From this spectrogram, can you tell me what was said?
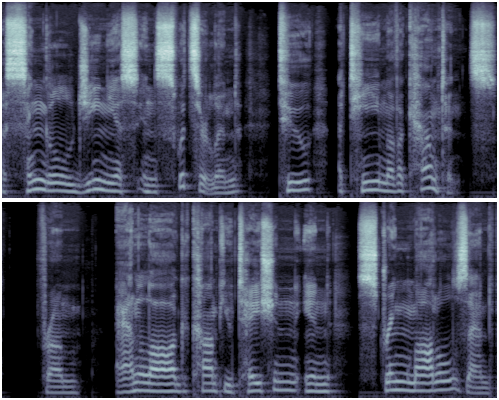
a single genius in Switzerland to a team of accountants, from analog computation in string models and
